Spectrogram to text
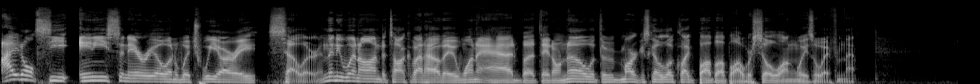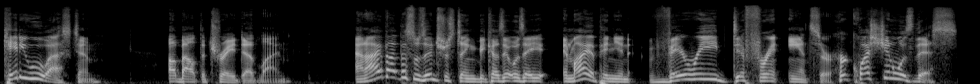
I don't see any scenario in which we are a seller." And then he went on to talk about how they want to add, but they don't know what the market's going to look like. Blah blah blah. We're still a long ways away from that. Katie Woo asked him about the trade deadline. And I thought this was interesting because it was a, in my opinion, very different answer. Her question was this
